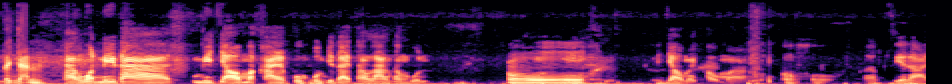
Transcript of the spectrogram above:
แต่จันทร์ถ้างวดนี้ถ้ามีเจ้ามาขายผมผมจะได้ทางล่างทางบนโอ้แต่เจ้าไม่เข้ามาโอ้โหครับเสียดาย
